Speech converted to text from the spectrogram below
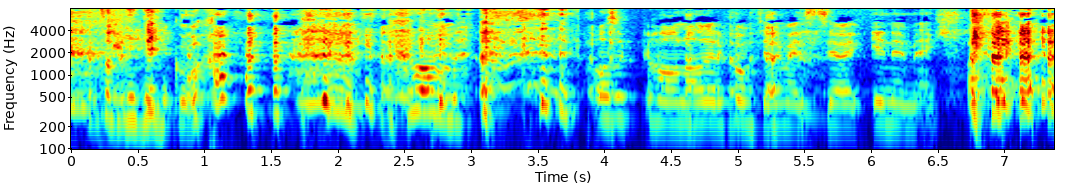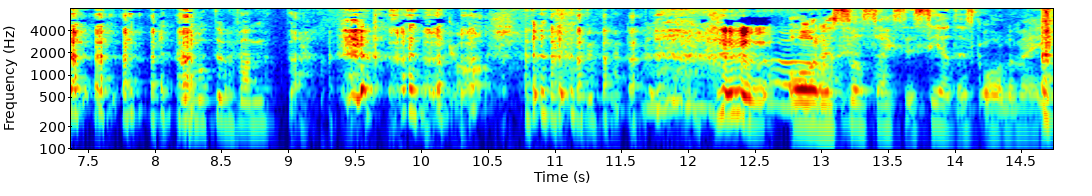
Sånn stikkord. Kom! Og så har han allerede kommet inn i meg, så sier jeg 'inni meg'. Jeg måtte vente. God. Å, det er så sexy. Si at jeg skal ordne meg.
